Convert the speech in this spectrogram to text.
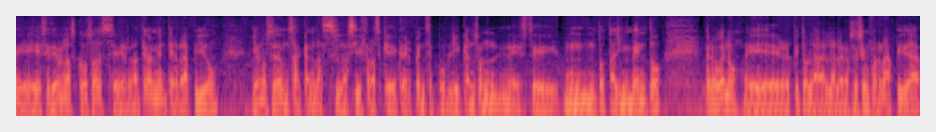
eh, se dieron las cosas eh, relativamente rápido. Yo no sé dónde sacan las, las cifras que, que, de repente se publican, son este, un, un total invento. Pero bueno, eh, repito, la, la, la, negociación fue rápida,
